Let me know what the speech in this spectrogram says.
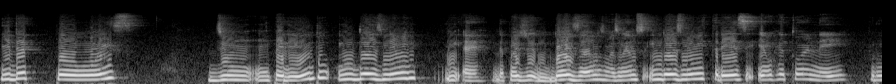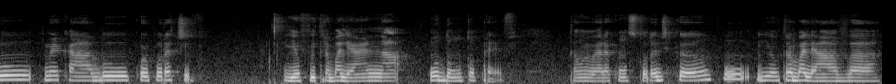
E depois de um, um período, em 2000, é, depois de dois anos mais ou menos, em 2013 eu retornei para o mercado corporativo. E eu fui trabalhar na Odontoprev. Então eu era consultora de campo e eu trabalhava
